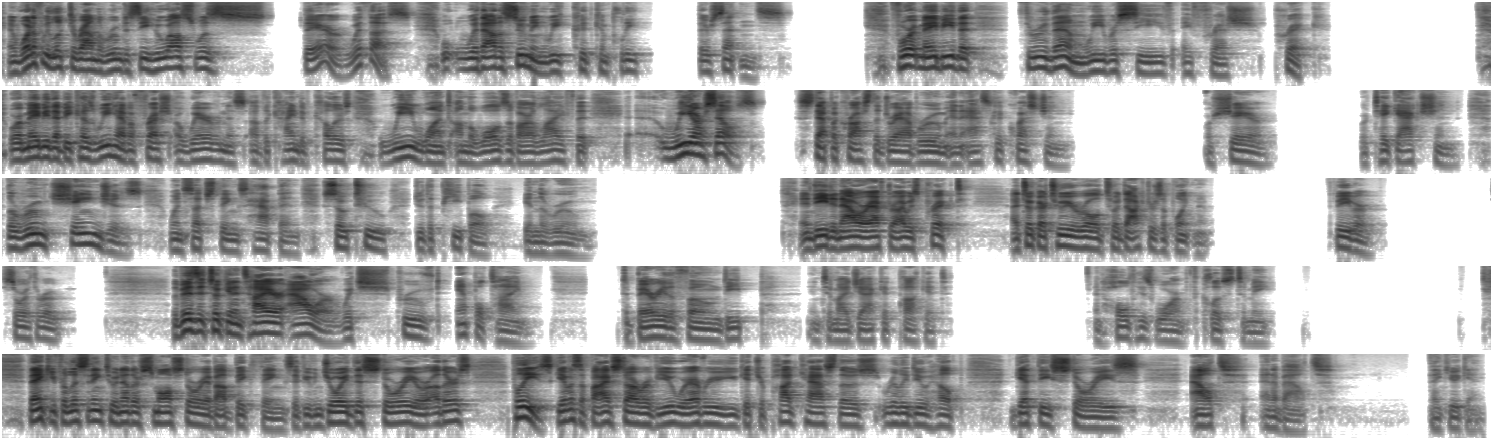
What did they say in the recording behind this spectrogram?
And what if we looked around the room to see who else was there with us, w- without assuming we could complete their sentence? For it may be that through them we receive a fresh prick. Or maybe that because we have a fresh awareness of the kind of colors we want on the walls of our life, that uh, we ourselves step across the drab room and ask a question or share or take action. The room changes when such things happen. So too do the people in the room. Indeed, an hour after I was pricked, I took our two year old to a doctor's appointment. Fever, sore throat. The visit took an entire hour, which proved ample time to bury the phone deep into my jacket pocket and hold his warmth close to me. Thank you for listening to another small story about big things. If you've enjoyed this story or others, please give us a five star review wherever you get your podcasts. Those really do help get these stories out and about. Thank you again.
